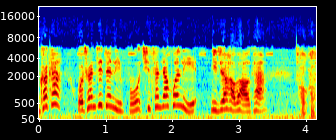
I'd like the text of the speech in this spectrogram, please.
你快看，我穿这件礼服去参加婚礼，你觉得好不好看？好看。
